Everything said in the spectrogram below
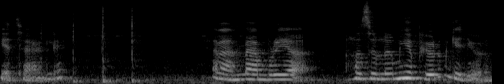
Yeterli. Hemen ben buraya hazırlığımı yapıyorum, geliyorum.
